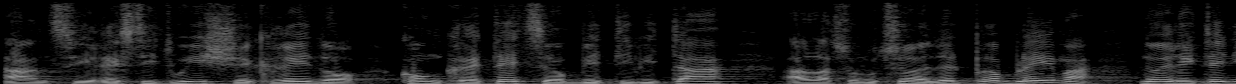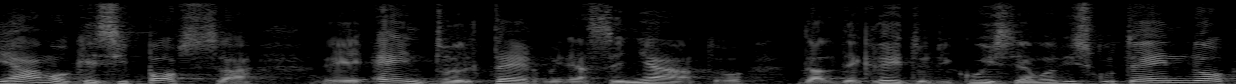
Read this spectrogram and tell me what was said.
anzi restituisce, credo, concretezza e obiettività alla soluzione del problema, noi riteniamo che si possa eh, entro il termine assegnato dal decreto di cui stiamo discutendo,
